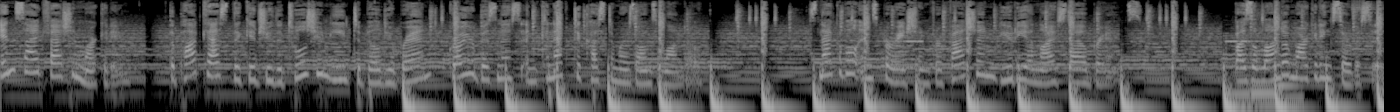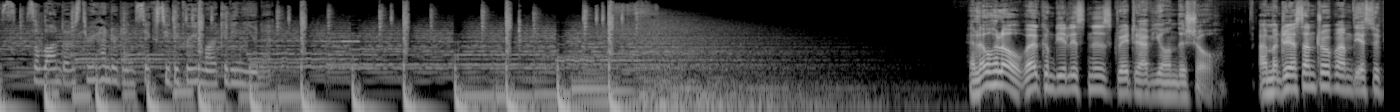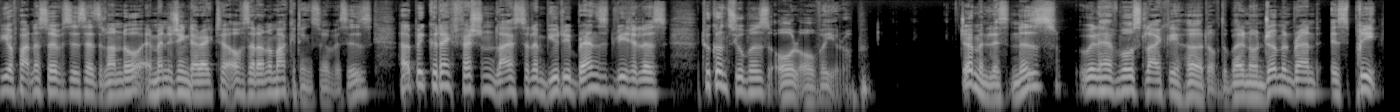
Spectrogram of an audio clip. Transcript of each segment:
Inside Fashion Marketing, the podcast that gives you the tools you need to build your brand, grow your business, and connect to customers on Zalando. Snackable inspiration for fashion, beauty, and lifestyle brands. By Zalando Marketing Services, Zalando's 360 degree marketing unit. Hello, hello. Welcome, dear listeners. Great to have you on the show. I'm Andreas Sandrup. I'm the SVP of Partner Services at Zalando and Managing Director of Zalando Marketing Services, helping connect fashion, lifestyle, and beauty brands and retailers to consumers all over Europe. German listeners will have most likely heard of the well known German brand Esprit,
